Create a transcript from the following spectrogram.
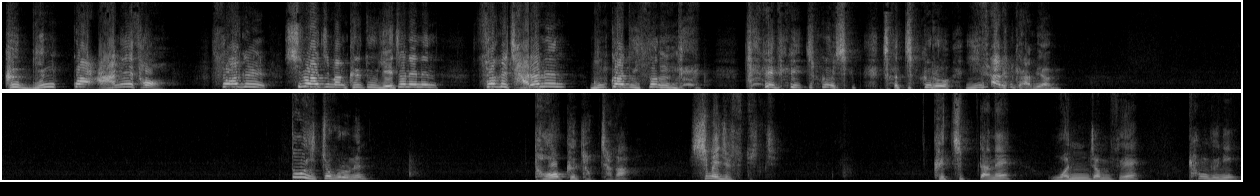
그 문과 안에서 수학을 싫어하지만 그래도 예전에는 수학을 잘하는 문과도 있었는데 걔네들이 조금씩 저쪽으로 이사를 가면 또 이쪽으로는 더 그 격차가 심해질 수도 있지. 그 집단의 원점수의 평균이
